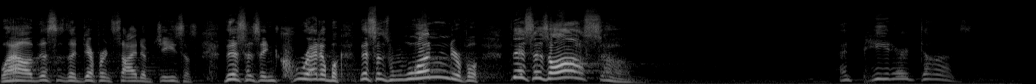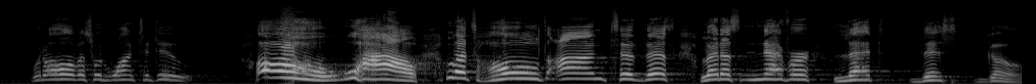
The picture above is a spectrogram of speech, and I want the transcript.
Wow, this is a different side of Jesus. This is incredible. This is wonderful. This is awesome. And Peter Peter does what all of us would want to do. Oh, wow. Let's hold on to this. Let us never let this go.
